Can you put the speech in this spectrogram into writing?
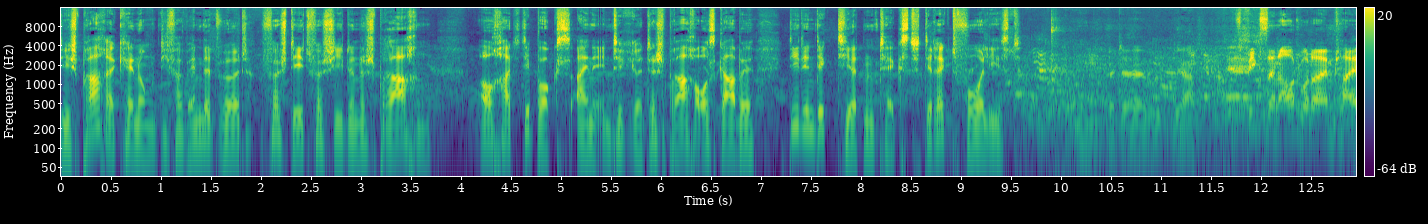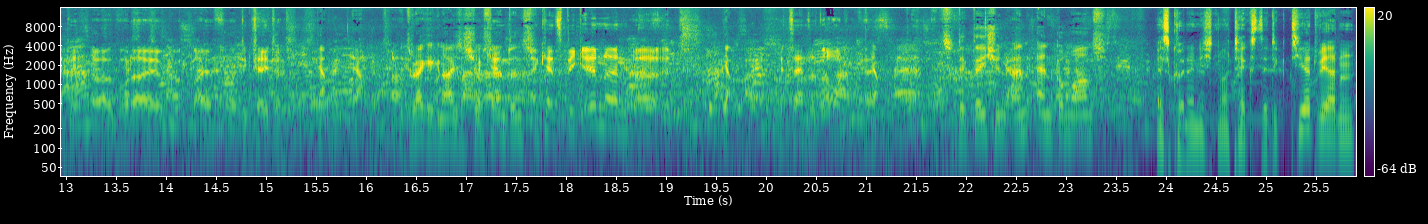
Die Spracherkennung, die verwendet wird, versteht verschiedene Sprachen. Auch hat die Box eine integrierte Sprachausgabe, die den diktierten Text direkt vorliest. But uh, yeah, it speaks then out what I'm typing, uh, what I, I've uh, dictated. yeah, yeah. It recognizes your Can, sentence. and can speak in and uh, it, Yeah, it sends it out. Okay. yeah. It's dictation and, and commands. Es können nicht nur Texte diktiert werden,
